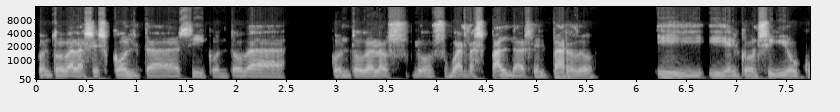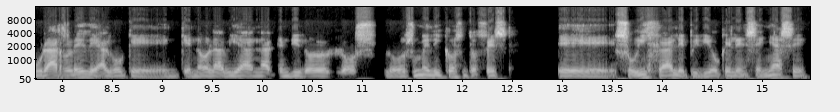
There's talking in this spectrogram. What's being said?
con todas las escoltas y con toda con todos los, los guardaespaldas del pardo, y, él consiguió curarle de algo que, que no le habían atendido los, los médicos. Entonces, eh, su hija le pidió que le enseñase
